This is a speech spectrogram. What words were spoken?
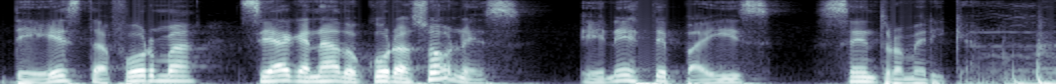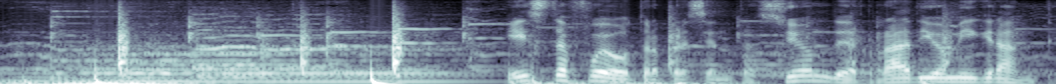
De esta forma, se ha ganado corazones en este país centroamericano. Esta fue otra presentación de Radio Migrante.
